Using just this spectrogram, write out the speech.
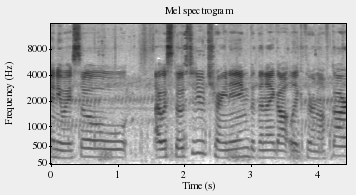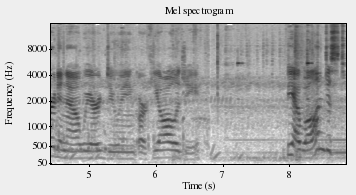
Anyway, so I was supposed to do training, but then I got like thrown off guard, and now we are doing archaeology. But yeah, while I'm just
